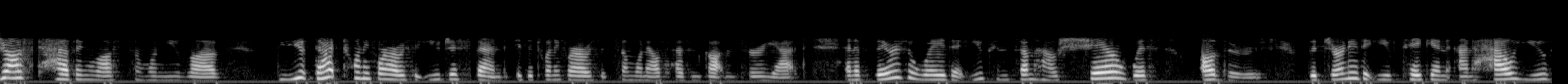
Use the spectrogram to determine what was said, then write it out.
just having lost someone you love, you, that 24 hours that you just spent is a 24 hours that someone else hasn't gotten through yet. And if there's a way that you can somehow share with others the journey that you've taken and how you've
